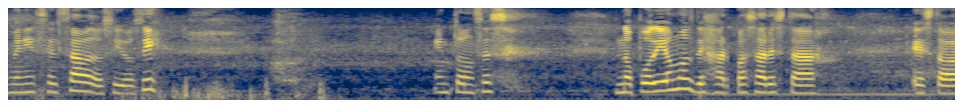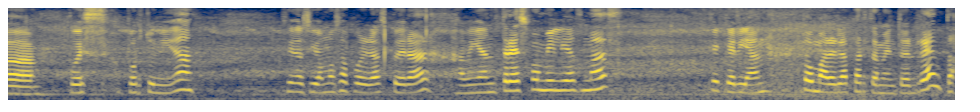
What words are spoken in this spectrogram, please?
venirse el sábado sí o sí. Entonces no podíamos dejar pasar esta, esta pues oportunidad. Si nos íbamos a poder esperar, habían tres familias más que querían tomar el apartamento en renta.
